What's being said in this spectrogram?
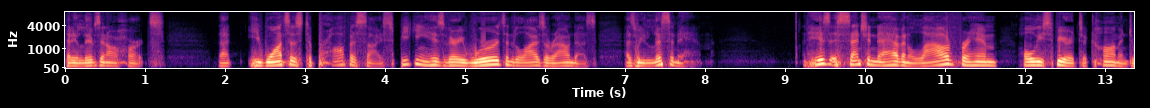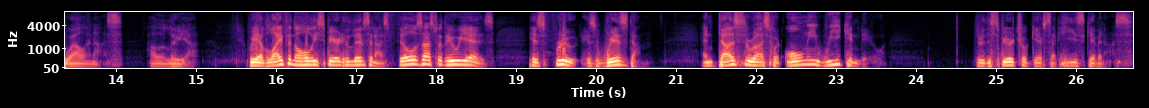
that He lives in our hearts, that He wants us to prophesy, speaking His very words into the lives around us as we listen to Him his ascension to heaven allowed for him, Holy Spirit, to come and dwell in us. Hallelujah. We have life in the Holy Spirit who lives in us, fills us with who he is, his fruit, his wisdom, and does through us what only we can do through the spiritual gifts that he's given us.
